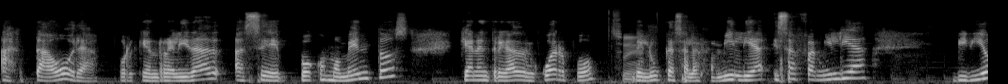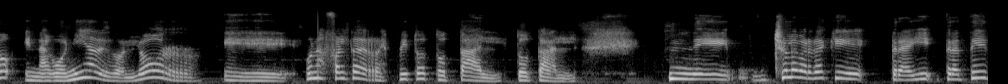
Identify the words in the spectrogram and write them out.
hasta ahora, porque en realidad hace pocos momentos que han entregado el cuerpo de Lucas a la familia, esa familia vivió en agonía de dolor, eh, una falta de respeto total, total. Eh, yo la verdad que traté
